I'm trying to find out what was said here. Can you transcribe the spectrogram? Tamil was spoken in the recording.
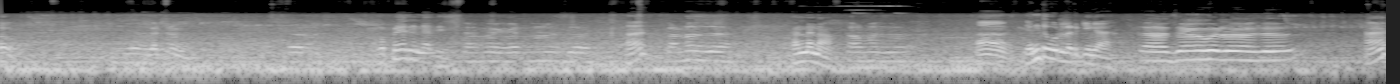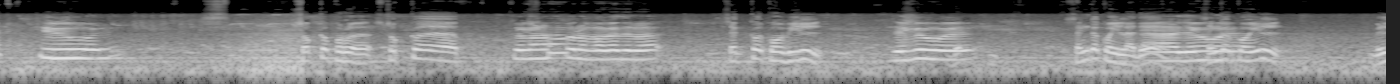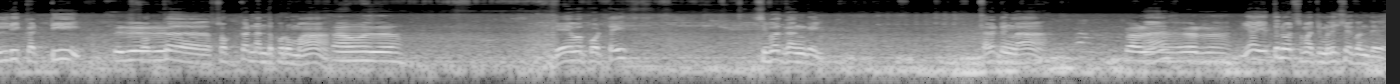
ஹலோ கட்டுறோங்க உங்கள் பேர் என்னது? கண்ணன். ஆ எந்த ஊரில் இருக்கீங்க? ஆ? திருவூர் சொக்க பொரு சொக்க சுகனாபுரம் பக்கத்தில் செக்க கோவில். செங்க கோயில் அது? ஆ, செங்க செங்க கோயில். வெள்ளிக்கட்டி சொக்க சொக்க நந்தபுரமா தேவக்கோட்டை சிவகங்கை. கரெக்டுங்களா? ஏன் எத்தனை வருஷமாச்சு மலேசியாவுக்கு வந்து?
